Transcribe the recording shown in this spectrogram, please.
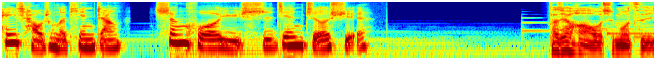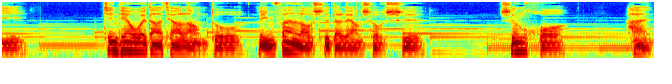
黑潮》中的篇章《生活与时间哲学》。大家好，我是莫子怡，今天为大家朗读林范老师的两首诗《生活》和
